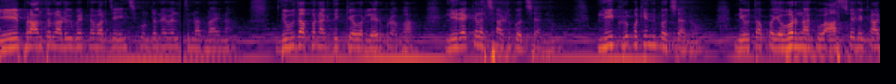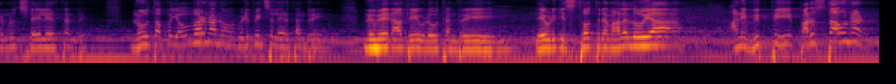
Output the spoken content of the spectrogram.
ఏ ప్రాంతంలో అడుగుపెట్టిన వారు జయించుకుంటూనే వెళ్తున్నారు నాయన. దివు తప్ప నాకు దిక్కు ఎవరు లేరు ప్రభా. నీ రెక్కల చాటుకు వచ్చాను. నీ కృప కిందకి వచ్చాను. నీవు తప్ప ఎవరు నాకు ఆశ్చర్య కార్యములు చేయలేరు తండ్రి. నువ్వు తప్ప ఎవ్వరు నన్ను విడిపించలేరు తండ్రి. నువ్వే నా దేవుడవు తండ్రి. దేవుడికి స్తోత్రం. హలలుయా అని విప్పి పరుస్తా ఉన్నాడు.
